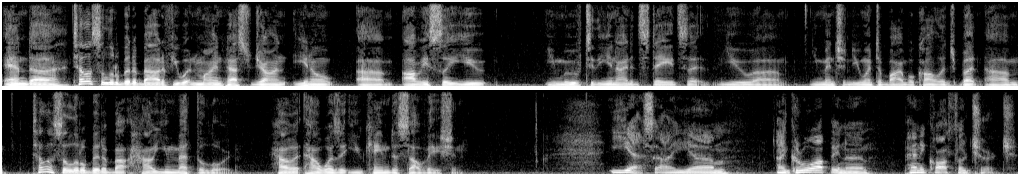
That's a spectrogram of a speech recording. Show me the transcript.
And uh, tell us a little bit about, if you wouldn't mind, Pastor John. You know, um, obviously you you moved to the United States. Uh, you uh, you mentioned you went to Bible college, but um, tell us a little bit about how you met the Lord. How how was it you came to salvation? Yes, I um, I grew up in a Pentecostal church.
